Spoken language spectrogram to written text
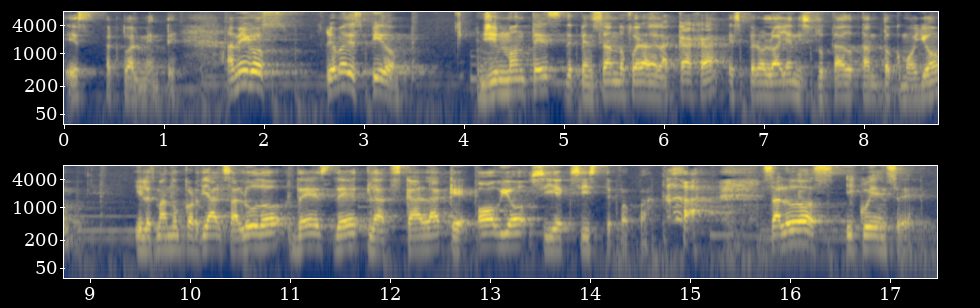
es actualmente. Amigos, yo me despido. Jim Montes de Pensando fuera de la caja, espero lo hayan disfrutado tanto como yo y les mando un cordial saludo desde Tlaxcala, que obvio sí existe, papá. Saludos y cuídense.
